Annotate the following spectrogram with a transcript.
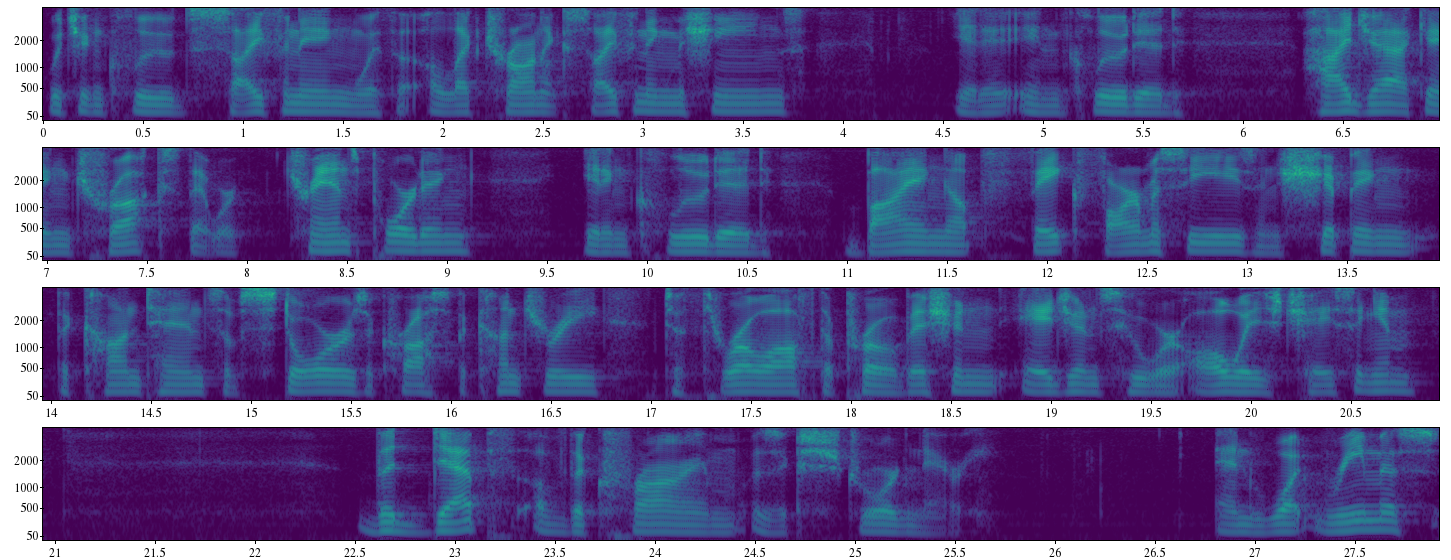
which includes siphoning with electronic siphoning machines. It included hijacking trucks that were transporting. It included buying up fake pharmacies and shipping the contents of stores across the country to throw off the prohibition agents who were always chasing him. The depth of the crime was extraordinary. And what Remus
